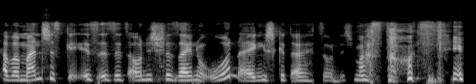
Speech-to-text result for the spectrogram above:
aber manches ist, ist jetzt auch nicht für seine Ohren eigentlich gedacht so, und ich mach's trotzdem.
